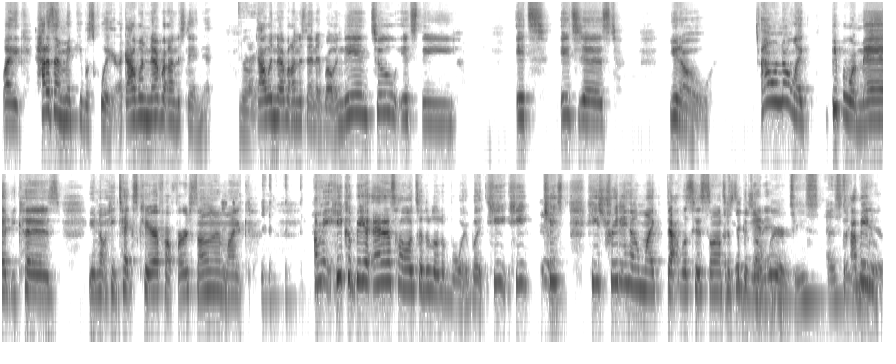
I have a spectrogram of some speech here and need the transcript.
like, how does that make you a square? Like, I would never understand that. Right. I would never understand that, bro. And then two, it's the it's it's just, you know, I don't know, like people were mad because you know he takes care of her first son. Like I mean, he could be an asshole to the little boy, but he he yeah. he's he's treating him like that was his son since the beginning. Weird, Tease. I, mean, weird.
